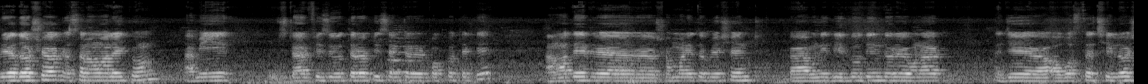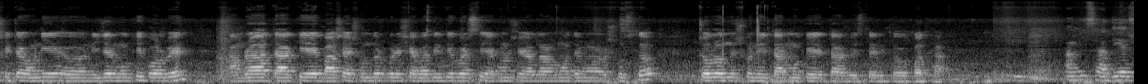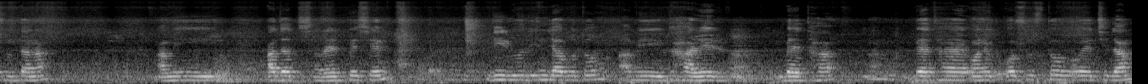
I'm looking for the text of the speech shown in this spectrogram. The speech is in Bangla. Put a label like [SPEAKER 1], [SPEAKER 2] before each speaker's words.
[SPEAKER 1] সুপ্রিয় দর্শক, আসসালামু আলাইকুম। আমি স্টার ফিজিওথেরাপি সেন্টারের পক্ষ থেকে আমাদের সম্মানিত পেশেন্ট উনি দীর্ঘদিন ধরে ওনার যে অবস্থা ছিল, সেটা উনি নিজের মুখেই বলবেন। আমরা তাকে বাসায় সুন্দর করে সেবা দিতে পারছি। এখন সে আল্লাহ রহমতে সুস্থ। চলুন শুনি তার মুখে তার বিস্তারিত কথা।
[SPEAKER 2] আমি সাদিয়া সুলতানা। আমি আজাদ স্যারের পেশেন্ট দীর্ঘদিন যাবত আমি ঘাড়ের ব্যথা, ব্যথায় অনেক অসুস্থ হয়েছিলাম।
